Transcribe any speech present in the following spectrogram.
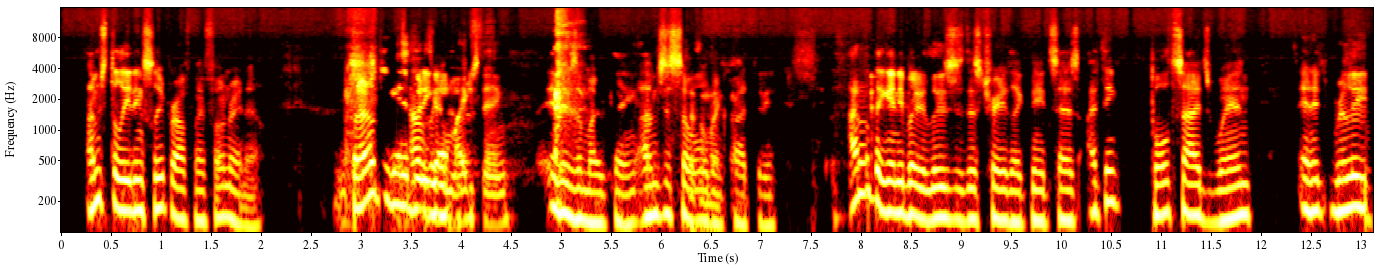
I'm just deleting sleeper off my phone right now. But I don't think anybody Sounds like got a Mike thing. It is a Mike thing. I'm just so That's old and crotchety. I don't think anybody loses this trade like Nate says. I think both sides win, and it really.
